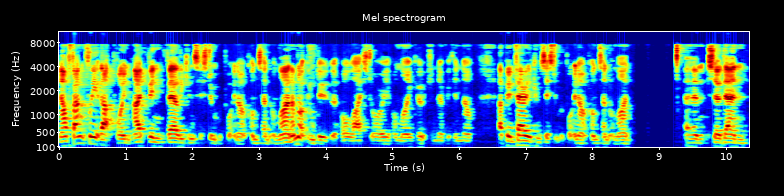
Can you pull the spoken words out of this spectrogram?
Now, thankfully, at that point, I'd been fairly consistent with putting out content online. I'm not going to do the whole life story of online coaching and everything now. I've been fairly consistent with putting out content online. Um, so then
